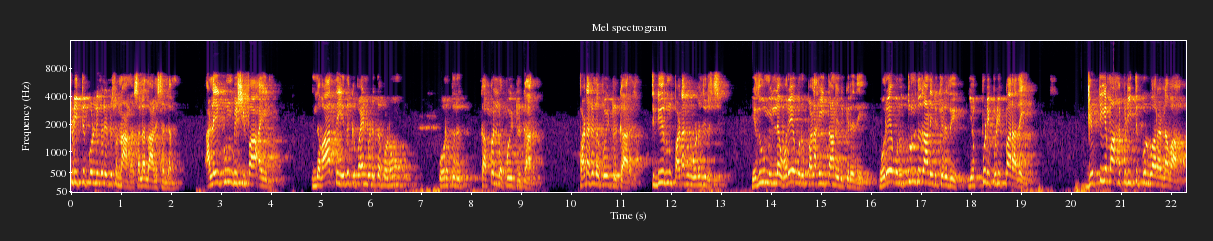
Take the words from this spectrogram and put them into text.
பிடித்துக் கொள்ளுங்கள் என்று சொன்னாங்க சல்லல்லா அலி செல்லம் அலைக்கும் பி ஷிஃபா ஐன் இந்த வார்த்தை எதுக்கு பயன்படுத்தப்படும்? ஒருத்தர் கப்பலில் போயிட்டுருக்காரு. படகுல போயிட்டுருக்காரு. திடீர்னு படகு உடைஞ்சிருச்சு. எதுவும் இல்லை. ஒரே ஒரு பலகை தான் இருக்கிறது. ஒரே ஒரு துண்டு தான் இருக்கிறது. எப்படி பிடிப்பார் அதை? கெட்டியமாக பிடித்துக் கொள்வார் அல்லவா?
